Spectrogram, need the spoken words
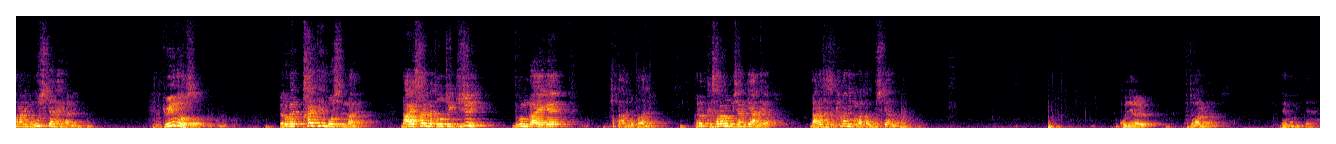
하나님을 우습게 하는 얘기예요. 교인으로서 여러분의 타이틀이 무엇이든 간에 나의 삶의 도덕적인 기준이 누군가에게 합당하지 못하다니 그럼 그 사람을 무시하는 게 아니에요. 나를 사실 하나님을 갖다 우습게 하는 거예요. 본인을 부정하게 되는 거죠. 내 몸인데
